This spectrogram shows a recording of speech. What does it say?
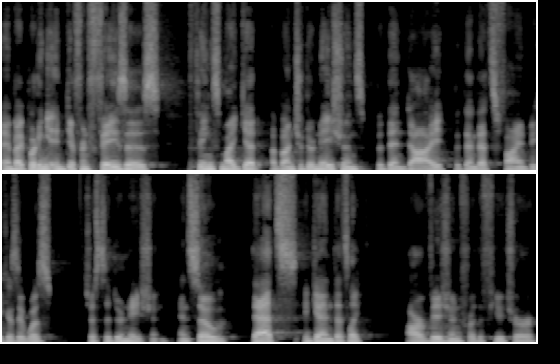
And by putting it in different phases, things might get a bunch of donations, but then die, but then that's fine because it was just a donation. And so that's, again, that's like our vision for the future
